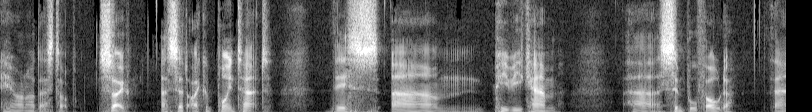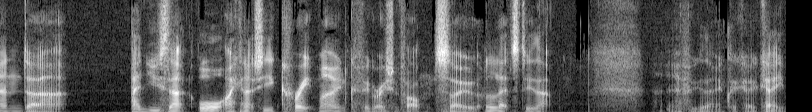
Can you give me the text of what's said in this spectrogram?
here on our desktop. So, as I said, I could point at this um, PVCam uh, simple folder and uh, and use that, or I can actually create my own configuration file. So let's do that. If we go there and click OK.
